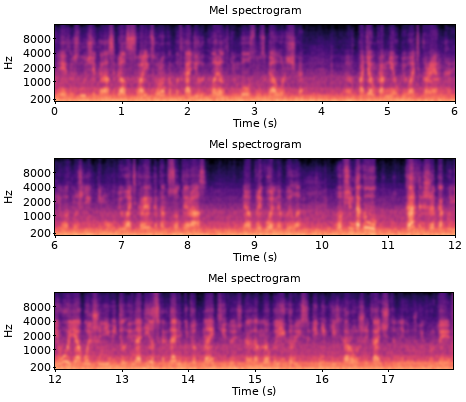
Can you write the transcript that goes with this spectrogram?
в некоторых случаях, когда собирался свалить с урока, подходил и говорил таким голосом заговорщика, «Э, пойдем ко мне убивать Крэнка. И вот мы шли к нему убивать Крэнка там в сотый раз. Э, прикольно было. В общем, такого картриджа, как у него, я больше не видел и надеялся когда-нибудь вот найти. То есть, когда много игр, и среди них есть хорошие, качественные игрушки, крутые.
